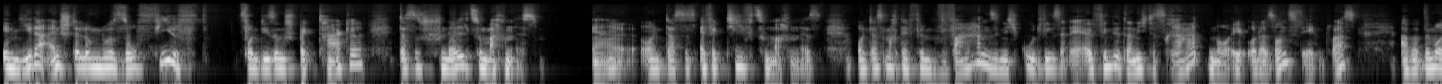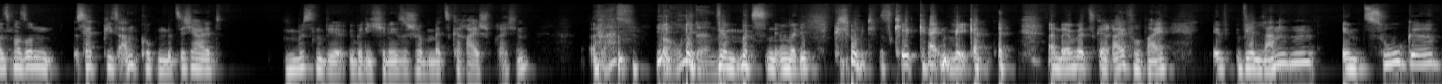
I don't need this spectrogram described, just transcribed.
in jeder Einstellung nur so viel von diesem Spektakel, dass es schnell zu machen ist. Ja, und dass es effektiv zu machen ist. Und das macht der Film wahnsinnig gut. Wie gesagt, er erfindet da nicht das Rad neu oder sonst irgendwas. Aber wenn wir uns mal so ein Setpiece angucken, mit Sicherheit müssen wir über die chinesische Metzgerei sprechen. Was? Warum denn? Wir müssen über die, gut, es geht keinen Weg an, an der Metzgerei vorbei wir landen im Zuge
